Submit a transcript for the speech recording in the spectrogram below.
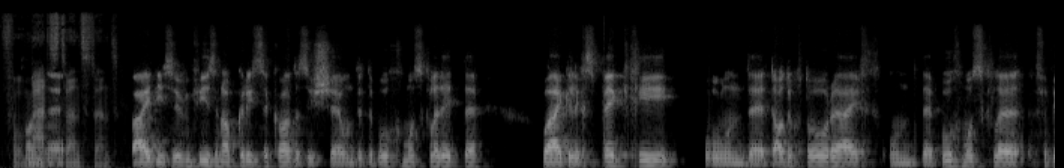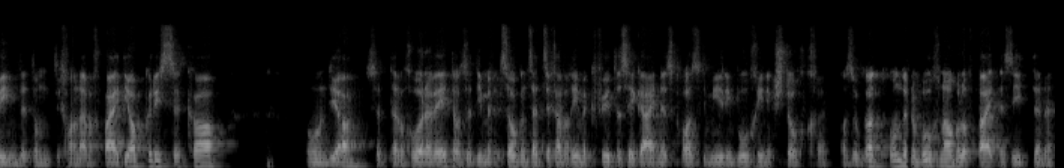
vom Von, März äh, 2020. beide Symphysen abgerissen hatte. Das ist äh, unter den Bauchmuskeln dort, wo eigentlich das Becken und äh, die Adduktoren eigentlich und die Bauchmuskeln verbindet. Und ich habe einfach beide abgerissen. Gehabt. Und ja, es hat einfach sehr weh. Also, die immer gezogen es hat sich einfach immer gefühlt, dass ich eines quasi mir im Bauch hineingestochen Also, gerade unter dem Bauchnabel auf beiden Seiten.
